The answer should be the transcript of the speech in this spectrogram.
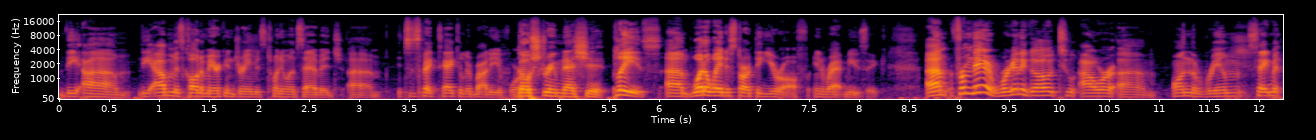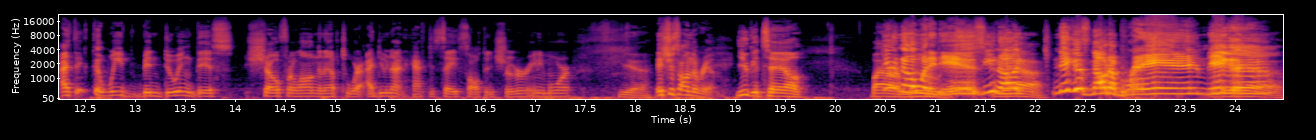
the um the album is called American Dream. It's Twenty One Savage. Um, it's a spectacular body of work. Go stream that shit. Please, um, what a way to start the year off in rap music. Um, from there, we're gonna go to our um on the rim segment. I think that we've been doing this show for long enough to where I do not have to say salt and sugar anymore. Yeah. It's just on the rim. You could tell by You know what it is. You know, Yeah. niggas know the brand, nigga.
